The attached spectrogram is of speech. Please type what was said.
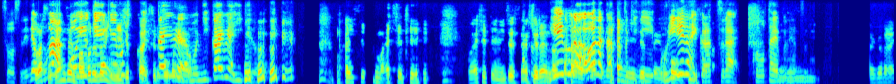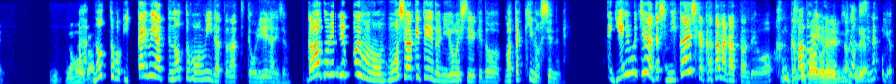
そうですね。でも私まあ、こういう経験も20回す1る方がいいかも回ぐらいはもう2回目はいいけど。マイシティ、マイシティ、マイシティに実あと践するんだゲームが合わなかった時に降りれないからバ辛い。このタイプのやつ。トルライン20うんそれぐらいの方が。あノット、1回目やってノットフォーミーだったなって言って降りれないじゃん。ガードレールっぽいものを申し訳程度に用意してるけど、全く機能してない。でゲーム中私2回しか勝たなかったんだよ。ガードレールなんか機能してないよ。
